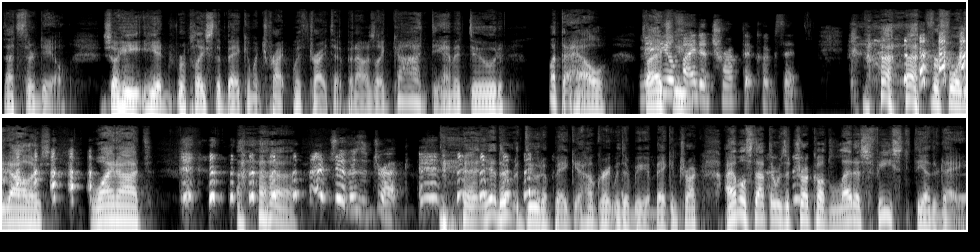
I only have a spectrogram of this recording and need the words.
that's their deal so he he had replaced the bacon with tri with tri-tip and i was like god damn it dude what the hell So Maybe actually- you'll find a truck that cooks it. for $40 why not I'm sure there's a truck. yeah, there, dude, a bacon. How great would there be a bacon truck? I almost thought there was a truck called Lettuce Feast the other day,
